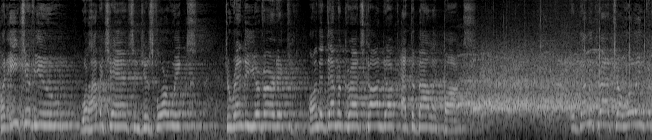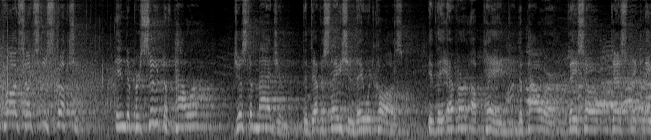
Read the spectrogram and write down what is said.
But each of you will have a chance in just four weeks to render your verdict on the Democrats' conduct at the ballot box. If Democrats are willing to cause such destruction in the pursuit of power, just imagine the devastation they would cause if they ever obtained the power they so desperately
